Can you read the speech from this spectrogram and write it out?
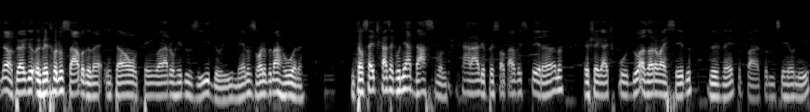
Não, pior que o evento foi no sábado, né? Então tem horário reduzido e menos ônibus na rua, né? Então saí de casa agoniadaço, mano. Tipo, caralho, o pessoal tava esperando eu chegar, tipo, duas horas mais cedo do evento pra todo mundo se reunir.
